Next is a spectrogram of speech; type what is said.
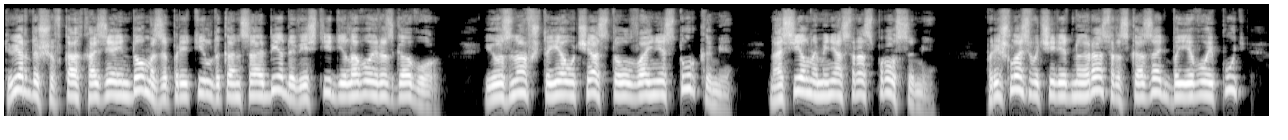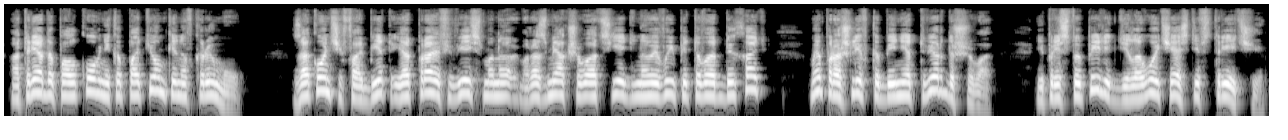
Твердышев, как хозяин дома, запретил до конца обеда вести деловой разговор, и, узнав, что я участвовал в войне с турками, насел на меня с расспросами. Пришлось в очередной раз рассказать боевой путь отряда полковника Потемкина в Крыму. Закончив обед и отправив Вейсмана, размягшего от съеденного и выпитого, отдыхать, мы прошли в кабинет Твердышева и приступили к деловой части встречи.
